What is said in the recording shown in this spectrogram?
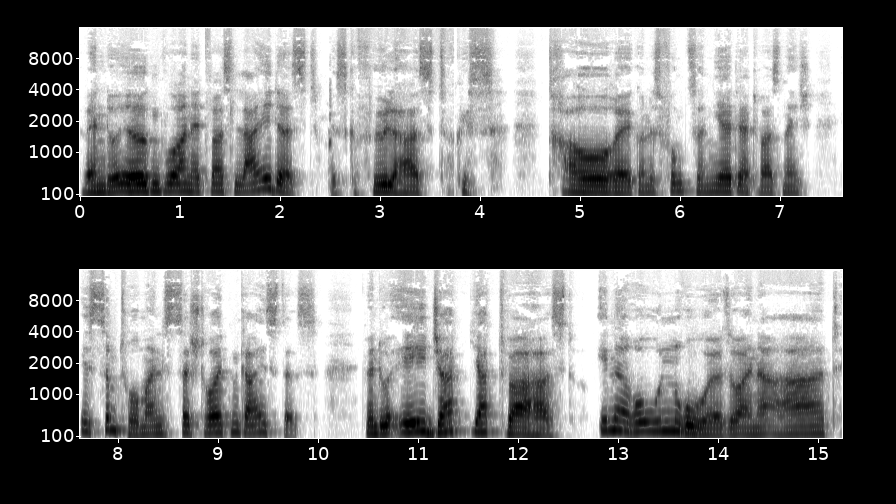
Wenn du irgendwo an etwas leidest, das Gefühl hast, bist traurig und es funktioniert etwas nicht, ist Symptom eines zerstreuten Geistes. Wenn du Ejat Yatva hast, innere Unruhe, so eine Art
